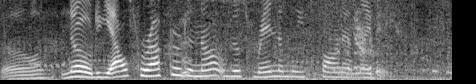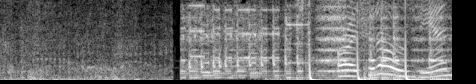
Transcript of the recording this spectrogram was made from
So, no, the Alpha Raptor did not just randomly spawn at my base. Alright, so that was the end.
